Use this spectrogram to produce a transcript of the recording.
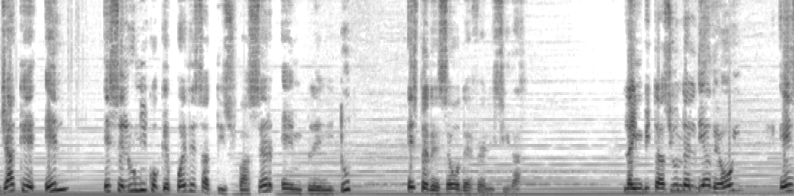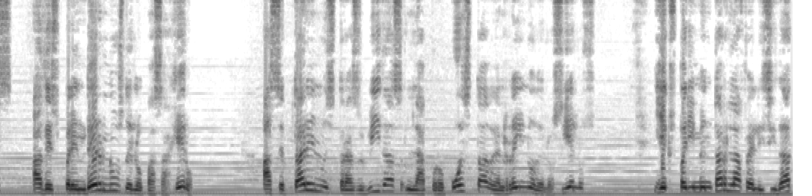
ya que Él es el único que puede satisfacer en plenitud este deseo de felicidad. La invitación del día de hoy es a desprendernos de lo pasajero, aceptar en nuestras vidas la propuesta del reino de los cielos y experimentar la felicidad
